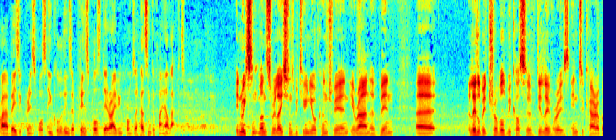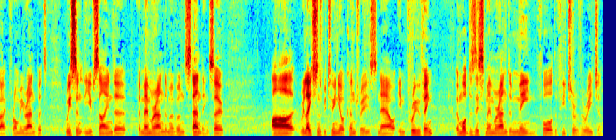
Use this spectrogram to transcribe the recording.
uh, basic principles, including the principles deriving from the Helsinki Final Act. In recent months, relations between your country and Iran have been uh, a little bit troubled because of deliveries into Karabakh from Iran, but recently you've signed a, a memorandum of understanding. So, are relations between your countries now improving? And what does this memorandum mean for the future of the region?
